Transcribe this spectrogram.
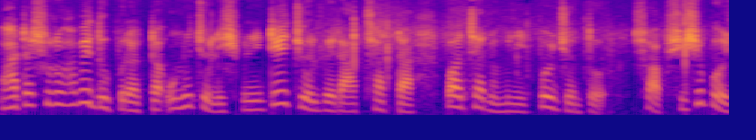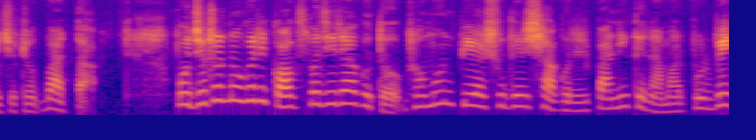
ভাটা শুরু হবে দুপুর একটা উনচল্লিশ মিনিটে, চলবে রাত সাতটা পঞ্চান্ন মিনিট পর্যন্ত। সবশেষে পর্যটক বার্তা। পর্যটন নগরী কক্সবাজারে আগত ভ্রমণ পিয়াসুদের সাগরের পানিতে নামার পূর্বে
